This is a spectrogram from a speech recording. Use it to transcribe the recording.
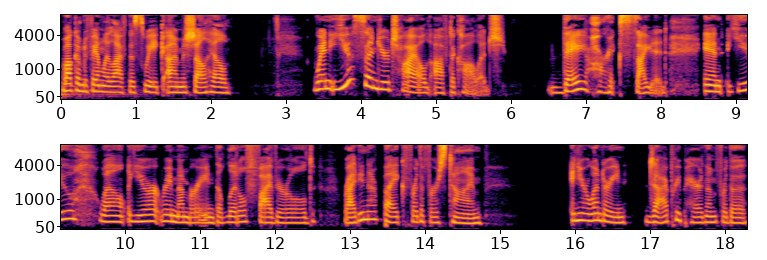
Welcome to Family Life this week. I'm Michelle Hill. When you send your child off to college, they are excited. And you, well, you're remembering the little five year old riding their bike for the first time. And you're wondering, did I prepare them for the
